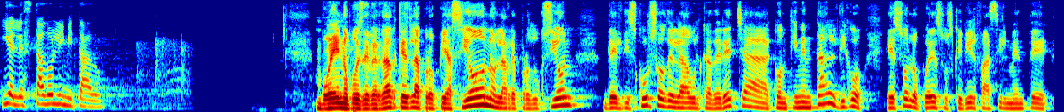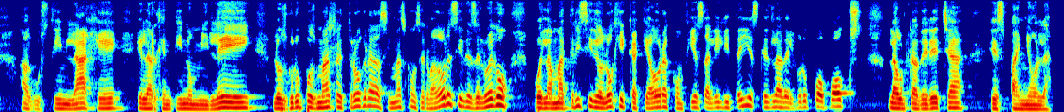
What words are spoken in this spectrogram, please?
y el Estado limitado. Bueno, pues de verdad que es la apropiación o la reproducción del discurso de la ultraderecha continental. Digo, eso lo puede suscribir fácilmente Agustín Laje, el argentino Milei, los grupos más retrógradas y más conservadores y desde luego, pues la matriz ideológica que ahora confiesa Lili Telles, que es la del grupo Vox, la ultraderecha española.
